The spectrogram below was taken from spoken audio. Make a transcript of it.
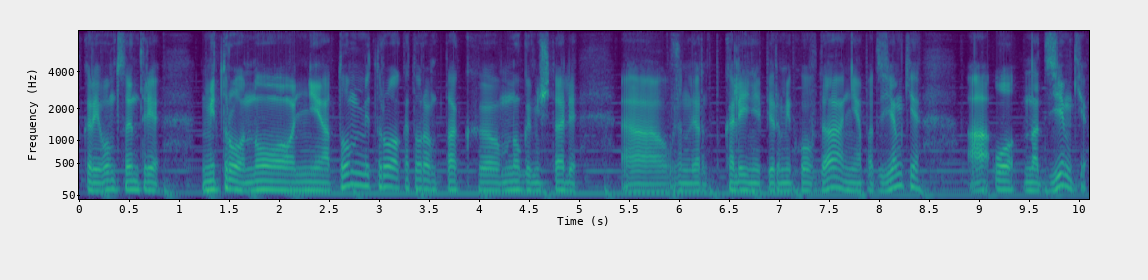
в краевом центре метро. Но не о том метро, о котором так э, много мечтали э, уже, наверное, поколение пермяков, да, не о подземке, а о надземке.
